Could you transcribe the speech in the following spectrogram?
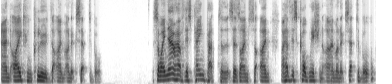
and i conclude that i'm unacceptable so I now have this pain pattern that says I'm I'm I have this cognition I'm unacceptable,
